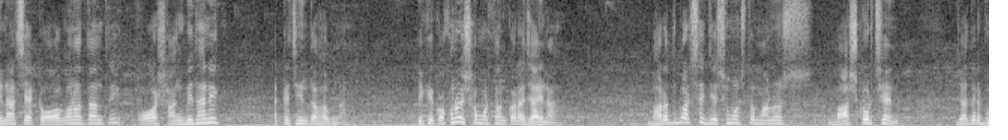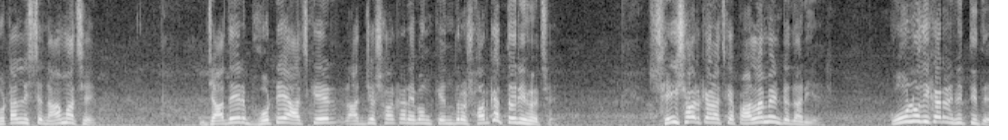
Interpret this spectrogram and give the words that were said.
এনআরসি একটা অগণতান্ত্রিক, অসাংবিধানিক একটা চিন্তা ভাবনা। একে কখনোই সমর্থন করা যায় না। ভারতবর্ষে যে সমস্ত মানুষ বাস করছেন, যাদের ভোটার লিস্টে নাম আছে, যাদের ভোটে আজকের রাজ্য সরকার এবং কেন্দ্র সরকার তৈরি হয়েছে, সেই সরকার আজকে পার্লামেন্টে দাঁড়িয়ে কোন অধিকারের ভিত্তিতে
